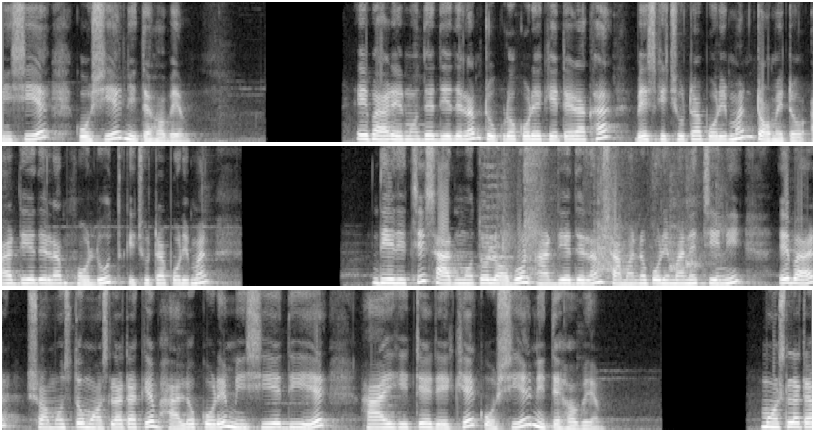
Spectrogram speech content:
মিশিয়ে কষিয়ে নিতে হবে। এবার এর মধ্যে দিয়ে দিলাম টুকরো করে কেটে রাখা বেশ কিছুটা পরিমাণ টমেটো আর দিয়ে দিলাম হলুদ কিছুটা পরিমাণ। দিয়ে দিচ্ছি স্বাদ মতো লবণ আর দিয়ে দিলাম সামান্য পরিমাণে চিনি। এবার সমস্ত মশলাটাকে ভালো করে মিশিয়ে দিয়ে হাই হিটে রেখে কষিয়ে নিতে হবে। মশলাটা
